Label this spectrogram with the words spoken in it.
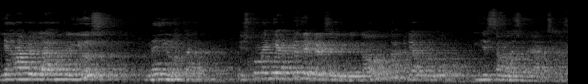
यहाँ पे लाख का यूज़ नहीं होता है। इसको मैं कैपिटल लेटर से लिख देता हूँ, ताकि आप लोग ये समझ में आ जाए।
